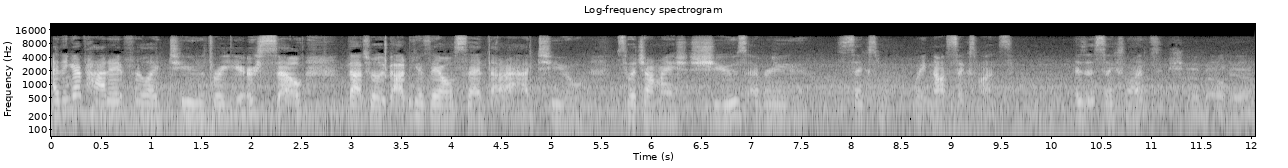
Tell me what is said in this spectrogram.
I think I've had it for like two to three years so that's really bad because they all said that I had to switch out my shoes every six wait not six months. Is it six months? About, yeah.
